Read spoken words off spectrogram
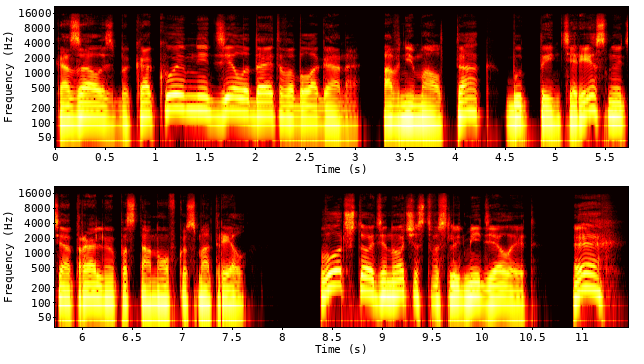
Казалось бы, какое мне дело до этого балагана? А внимал так, будто интересную театральную постановку смотрел. Вот что одиночество с людьми делает. Эх,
